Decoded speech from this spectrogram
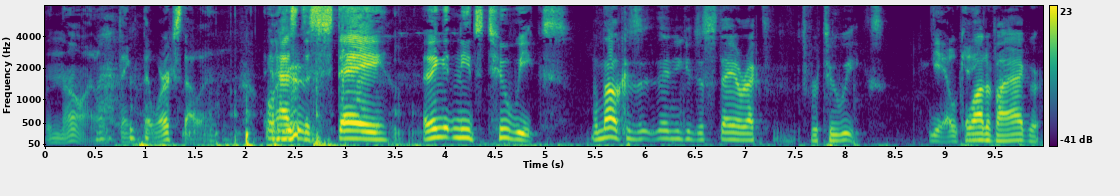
No, I don't think that works that way. It has to stay. I think it needs 2 weeks. Well, no, because then you could just stay erect for two weeks. Yeah, okay. A lot of Viagra.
